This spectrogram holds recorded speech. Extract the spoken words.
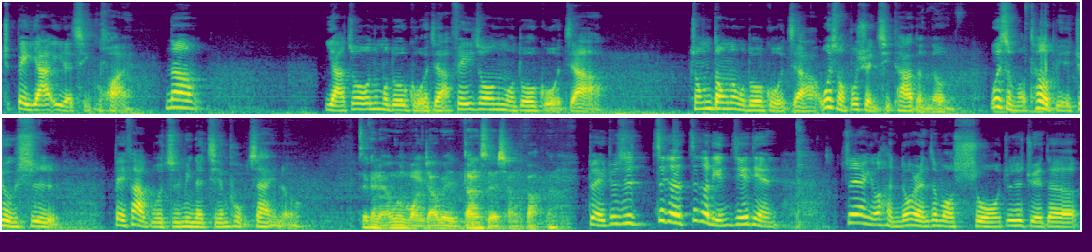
就被压抑的情怀，那亚洲那么多国家，非洲那么多国家。中东那么多国家，为什么不选其他的呢？为什么特别就是被法国殖民的柬埔寨呢？这可能要问王家卫当时的想法了。对，就是这个这个连接点，虽然有很多人这么说，就是觉得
